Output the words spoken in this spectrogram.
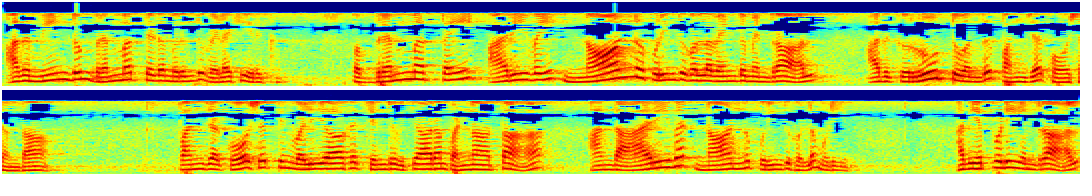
அது மீண்டும் பிரம்மத்திடமிருந்து விலகி இருக்கும் இப்ப பிரம்மத்தை அறிவை நான் புரிந்து கொள்ள வேண்டும் என்றால் அதுக்கு ரூட் வந்து பஞ்ச கோஷம்தான் பஞ்ச கோஷத்தின் வழியாக சென்று விசாரம் பண்ணாதான் அந்த அறிவை நான் புரிந்து கொள்ள முடியும். அது எப்படி என்றால்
